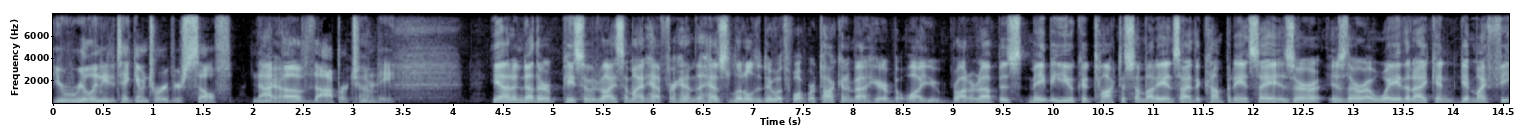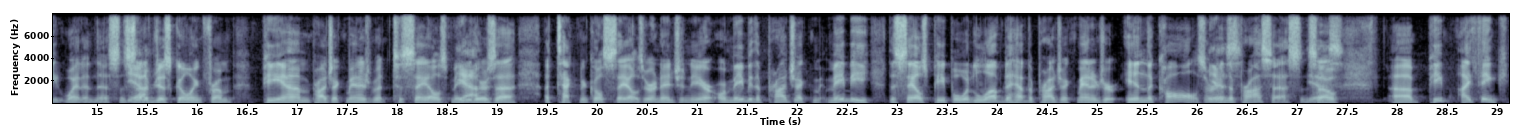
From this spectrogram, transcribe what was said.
you really need to take inventory of yourself, not Yeah. of the opportunity. Yeah, and another piece of advice I might have for him that has little to do with what we're talking about here, but while you brought it up, is maybe you could talk to somebody inside the company and say, "Is there is there a way that I can get my feet wet in this instead Yeah. of just going from PM project management to sales? Maybe Yeah. there's a, a technical sales or an engineer, or maybe the project maybe the salespeople would love to have the project manager in the calls or in the process, and Yes. so uh, peop, I think."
